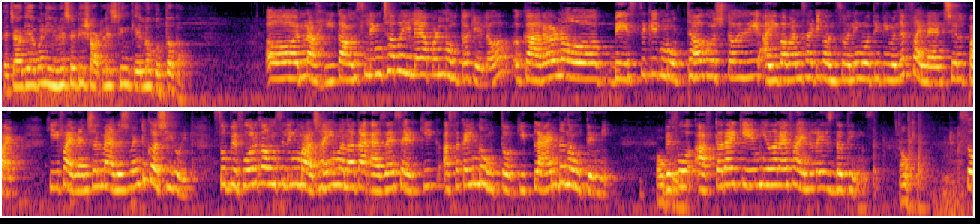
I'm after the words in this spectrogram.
त्याच्या आधी आपण युनिव्हर्सिटी शॉर्टलिस्टिंग केलं होतं का? नाही काउन्सिलिंगच्या पहिले आपण नव्हतं केलं. कारण बेसिक एक मोठा गोष्ट जी आई बाबांसाठी कन्सर्निंग होती ती म्हणजे फायनान्शियल पार्ट की फायनान्शियल मॅनेजमेंट कशी होईल? सो बिफोर काउन्सिलिंग माझ्याही मनात ॲज आय सेड की असं काही नव्हतं की प्लॅन्ड नव्हते मी. Before after I came here I finalize the things so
